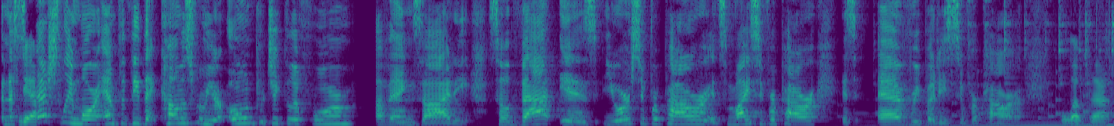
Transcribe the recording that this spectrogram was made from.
and Yeah. especially more empathy that comes from your own particular form of anxiety. So that is your superpower. It's my superpower. It's everybody's superpower. love that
